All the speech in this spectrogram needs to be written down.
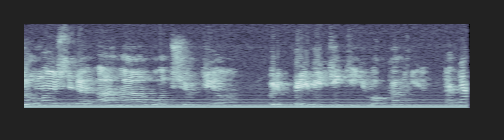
Думаю себе, ага, вот в чем дело. Говорю, приведите его ко мне, тогда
